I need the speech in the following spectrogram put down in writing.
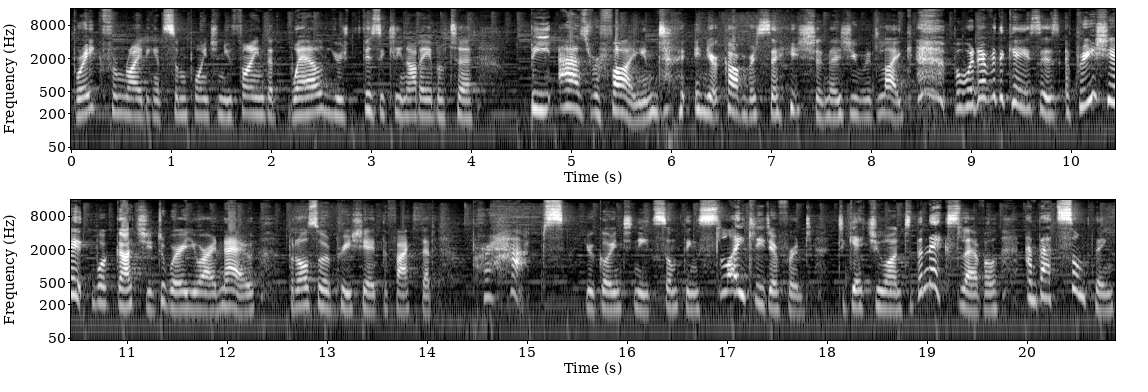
break from riding at some point and you find that, well, you're physically not able to be as refined in your conversation as you would like. But whatever the case is, appreciate what got you to where you are now, but also appreciate the fact that perhaps you're going to need something slightly different to get you onto the next level, and that something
